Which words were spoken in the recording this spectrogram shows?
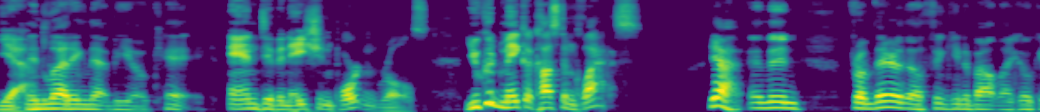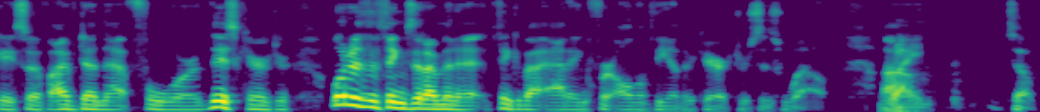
yeah and letting that be okay and divination portent rolls. You could make a custom class. Yeah, and then from there they're thinking about like, okay, so if I've done that for this character, what are the things that I'm going to think about adding for all of the other characters as well? Right. Um, so,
